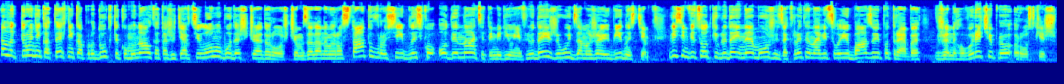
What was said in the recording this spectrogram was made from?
Електроніка, техніка, продукти, комуналка та життя в цілому буде ще дорожчим. За даними Росстату, в Росії близько 11 мільйонів людей живуть за межею бідності. 8% людей не можуть закрити навіть свої базові потреби, вже не говорячи про розкіш.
